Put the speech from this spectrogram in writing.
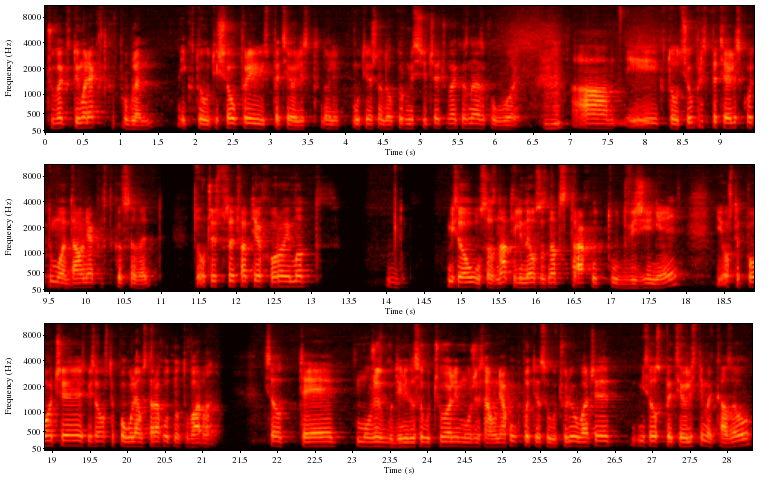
човек, като има някакъв такъв проблем и като е отишъл при специалист, нали, отидеш на доктор, мислиш, че човека знае за какво говори. Mm-hmm. А, и като е отишъл при специалист, който му е дал някакъв такъв съвет, много често след това тия хора имат мисъл, осъзнат или неосъзнат страх от, от движение и още повече, смисъл, още по-голям страх от натоварване. Мисъл, те може с години да са го чували, може само няколко пъти да са го чули, обаче мисъл специалисти ме казал,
